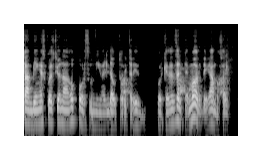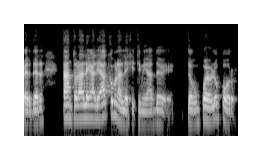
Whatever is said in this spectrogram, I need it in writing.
también es cuestionado por su nivel de autoritarismo, porque ese es el temor, digamos, al perder tanto la legalidad como la legitimidad de, de un pueblo por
